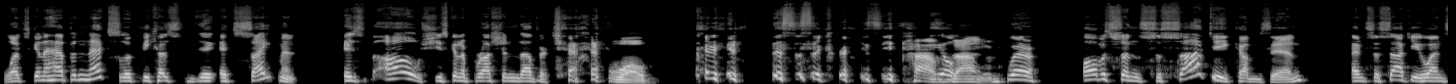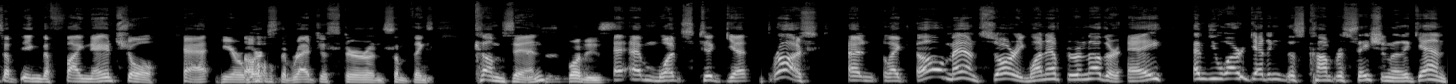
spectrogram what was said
What's going to happen next, Luke? Because the excitement is, oh, she's going to brush another cat. Whoa, I mean, this is a crazy calm deal down. where all of a sudden Sasaki comes in, and Sasaki, who ends up being the financial cat here, Oh. works the register and some things, comes in buddies. a- and wants to get brushed. And like, oh man, sorry, one after another, eh? And you are getting this conversation. And again,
